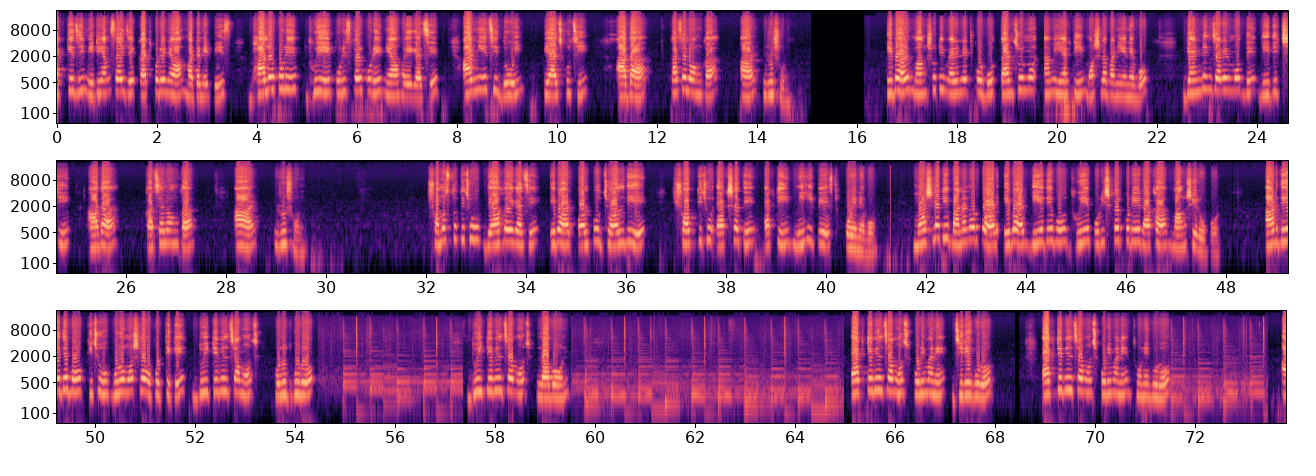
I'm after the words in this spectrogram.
এক কেজি মিডিয়াম সাইজে কাট করে নেওয়া মাটনের পিস। ভালো করে ধুয়ে পরিষ্কার করে নেওয়া হয়ে গেছে। আর নিয়েছি দই, পেঁয়াজ কুচি, আদা, কাঁচা লঙ্কা আর রসুন। এবার মাংসটি ম্যারিনেট করব। তার জন্য আমি একটি মশলা বানিয়ে নেব। গ্যান্ডিং জারের মধ্যে দিয়ে দিচ্ছি আদা কাঁচা লঙ্কা আর রসুন। সমস্ত কিছু দেয়া হয়ে গেছে। এবার অল্প জল দিয়ে সব কিছু একসাথে একটি মিহি পেস্ট করে নেব। মশলাটি বানানোর পর এবার দিয়ে দেব ধুয়ে পরিষ্কার করে রাখা মাংসের ওপর। আর দিয়ে দেব কিছু গুঁড়ো মশলা ওপর থেকে দুই টেবিল চামচ হলুদ গুঁড়ো দুই টেবিল চামচ লবণ। এক টেবিল চামচ পরিমাণে জিরে গুঁড়ো। এক টেবিল চামচ পরিমাণে ধনে গুঁড়ো।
